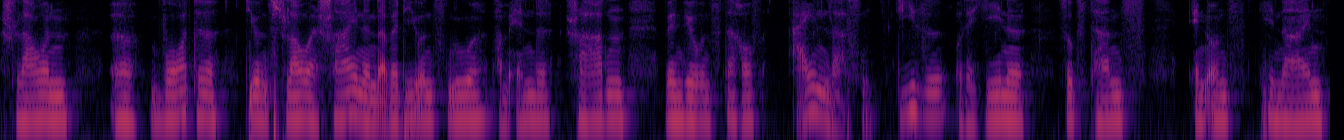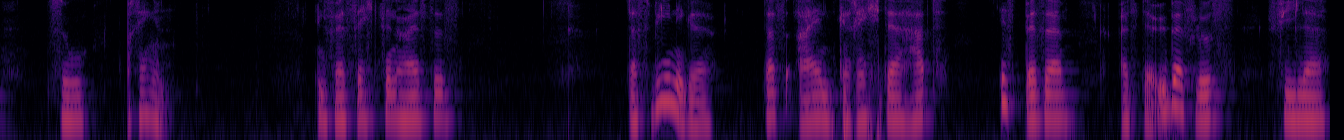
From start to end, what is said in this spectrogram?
schlauen äh, Worte, die uns schlau erscheinen, aber die uns nur am Ende schaden, wenn wir uns darauf einlassen, diese oder jene Substanz in uns hinein zu bringen. In Vers 16 heißt es, das wenige, das ein Gerechter hat, ist besser als der Überfluss vieler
